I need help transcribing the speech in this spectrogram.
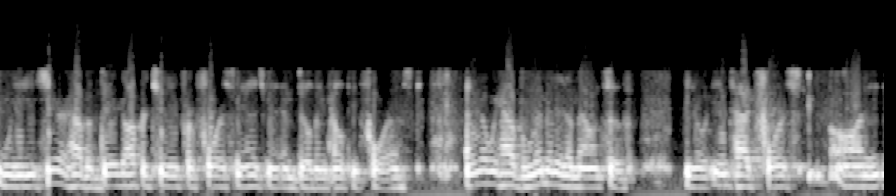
we here have a big opportunity for forest management and building healthy forest. I know we have limited amounts of, you know, intact forest on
